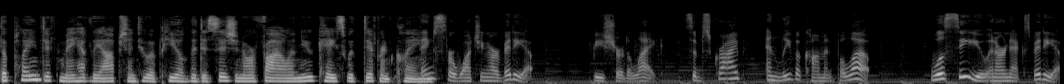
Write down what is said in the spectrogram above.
The plaintiff may have the option to appeal the decision or file a new case with different claims. Thanks for watching our video. Be sure to like, subscribe, and leave a comment below. We'll see you in our next video.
